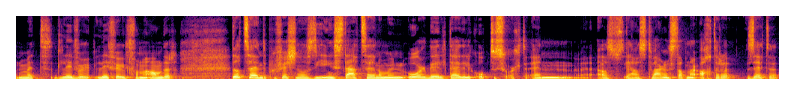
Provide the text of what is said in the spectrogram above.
met de leefwereld van een ander, dat zijn de professionals die in staat zijn om hun oordeel tijdelijk op te schorten. En als, ja, als het ware een stap naar achteren zetten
